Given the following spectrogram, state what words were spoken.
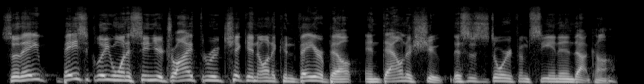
So they basically want to send your drive through chicken on a conveyor belt and down a chute. This is a story from CNN.com.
